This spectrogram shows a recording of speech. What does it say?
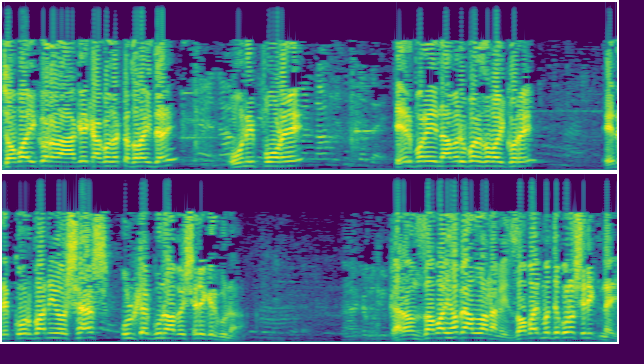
জবাই করার আগে কাগজ একটা ধরাই দেয়, উনি পরে এরপরে এই নামের উপরে জবাই করে। এতে কোরবানিও শেষ, উল্টা গুণা হবে শেরিকের গুণা কারণ জবাই হবে আল্লাহ নামে, জবাইয়ের মধ্যে কোনো শিরিক নাই।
